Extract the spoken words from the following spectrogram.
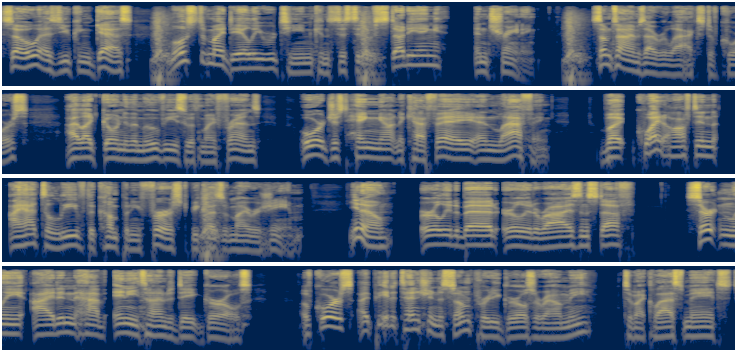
So, as you can guess, most of my daily routine consisted of studying and training. Sometimes I relaxed, of course. I liked going to the movies with my friends or just hanging out in a cafe and laughing. But quite often, I had to leave the company first because of my regime. You know, early to bed, early to rise and stuff. Certainly, I didn't have any time to date girls. Of course, I paid attention to some pretty girls around me, to my classmates,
